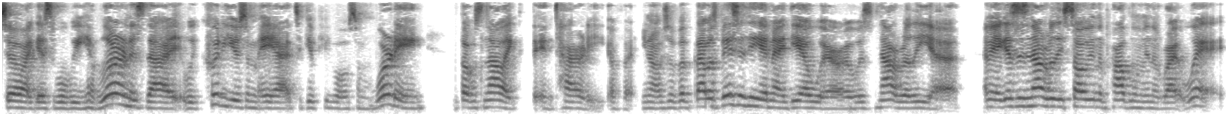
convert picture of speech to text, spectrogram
So I guess what we have learned is that we could use some AI to give people some wording but that was not like the entirety of it, you know. So, but that was basically an idea where it was not really a. I mean, I guess it's not really solving the problem in the right way.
